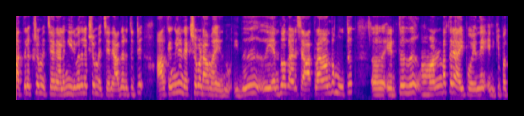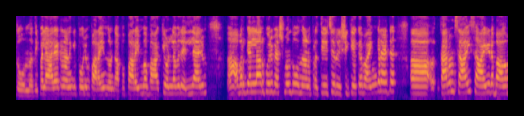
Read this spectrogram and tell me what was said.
പത്ത് ലക്ഷം വെച്ചേനെ അല്ലെങ്കിൽ ഇരുപത് ലക്ഷം വെച്ചേനെ അതെടുത്തിട്ട് ആർക്കെങ്കിലും രക്ഷപ്പെടാമായിരുന്നു. ഇത് എന്തോ കാണിച്ച ആക്രാന്തം മൂത്ത് എടുത്തത് മണ്ടത്തരായി പോയെന്ന് എനിക്കിപ്പോ തോന്നുന്നത്. ഇപ്പൊ ലാലേട്ടനാണെങ്കിൽ പോലും പറയുന്നുണ്ട്. അപ്പൊ പറയുമ്പോൾ ബാക്കിയുള്ളവരെല്ലാരും അവർക്ക് എല്ലാവർക്കും ഒരു വിഷമം തോന്നുകയാണ്. പ്രത്യേകിച്ച് ഋഷിക്കൊക്കെ ഭയങ്കരമായിട്ട് കാരണം സായി സായിയുടെ ഭാഗം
